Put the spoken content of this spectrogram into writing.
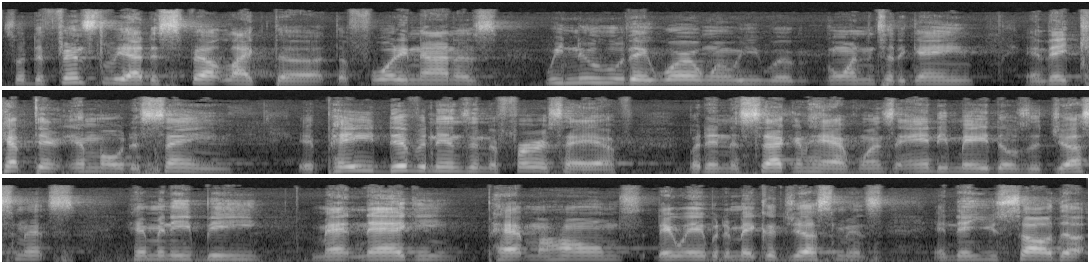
So defensively, I just felt like the, the 49ers, we knew who they were when we were going into the game, and they kept their MO the same. It paid dividends in the first half, but in the second half, once Andy made those adjustments, him and EB, Matt Nagy, Pat Mahomes, they were able to make adjustments, and then you saw the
